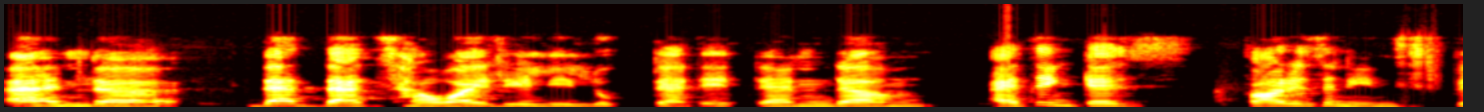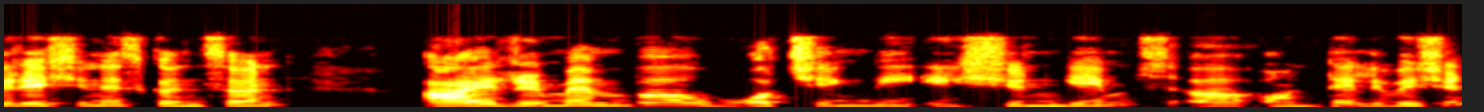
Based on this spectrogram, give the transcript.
And uh, that that's how i really looked at it. And um, i think as far as an inspiration is concerned i remember watching the asian games uh, on television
